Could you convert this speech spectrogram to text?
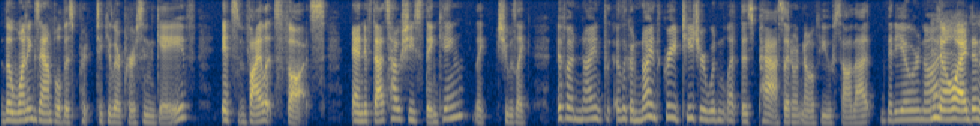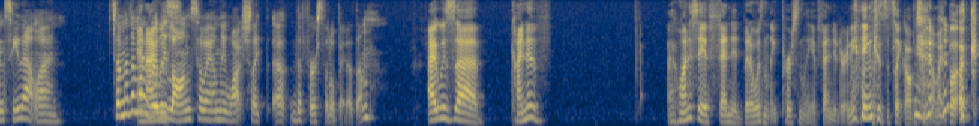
the one example this particular person gave, it's Violet's thoughts and if that's how she's thinking like she was like if a ninth like a ninth grade teacher wouldn't let this pass i don't know if you saw that video or not no i didn't see that one some of them and are really was, long so i only watched like uh, the first little bit of them i was uh kind of I want to say offended, but I wasn't like personally offended or anything because it's like obviously not my book.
